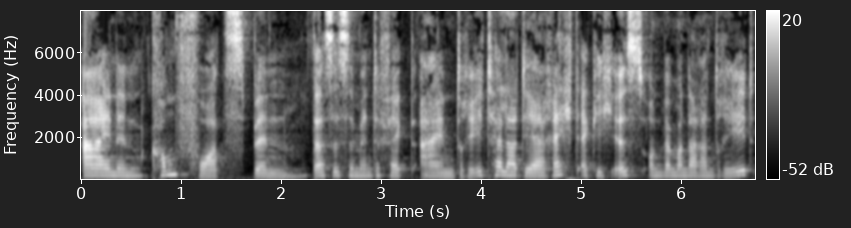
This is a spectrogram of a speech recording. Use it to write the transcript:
einen Comfort Spin. Das ist im Endeffekt ein Drehteller, der rechteckig ist und wenn man daran dreht,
